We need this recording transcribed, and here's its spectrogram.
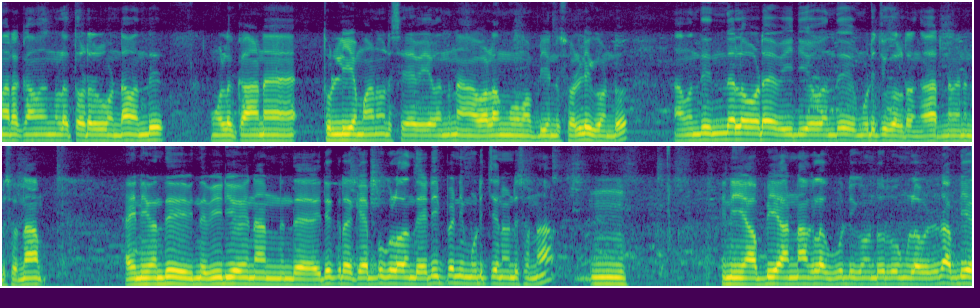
மறக்காமல் எங்களை தொடர்பு கொண்டால் வந்து உங்களுக்கான துல்லியமான ஒரு சேவையை வந்து நாங்கள் வழங்குவோம் அப்படின்னு சொல்லிக்கொண்டு நான் வந்து இந்தளவோட வீடியோ வந்து முடிச்சுக்கொள்கிறேன் காரணம் என்னென்னு சொன்னால் இனி வந்து இந்த வீடியோவை நான் இந்த இருக்கிற கேப்புக்குள்ளே வந்து எடிட் பண்ணி முடித்தேன்னு சொன்னால் இனி அப்படியே அண்ணாக்களை கூட்டி கொண்டு ரூமில் விட்டுட்டு அப்படியே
